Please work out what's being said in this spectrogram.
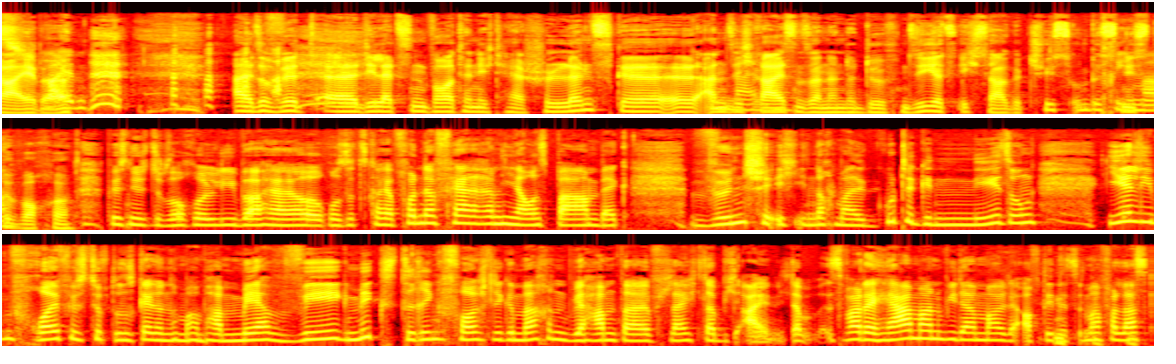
Reibe. rausschneiden. Also wird äh, die letzten Worte nicht Herr Schlönske äh, an sich Nein. reißen, sondern dann dürfen Sie jetzt. Ich sage Tschüss und bis Prima. nächste Woche. Bis nächste Woche, lieber Herr Rositzka von der Ferren hier aus Barmbek, wünsche ich Ihnen nochmal gute Genesung. Ihr lieben Freufis dürft uns gerne nochmal ein paar mehr Weg Mixed-Drink-Vorschläge machen. Wir haben da vielleicht, glaube ich, einen. Ich glaub, es war der Hermann wieder mal, der auf den jetzt immer verlasst.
